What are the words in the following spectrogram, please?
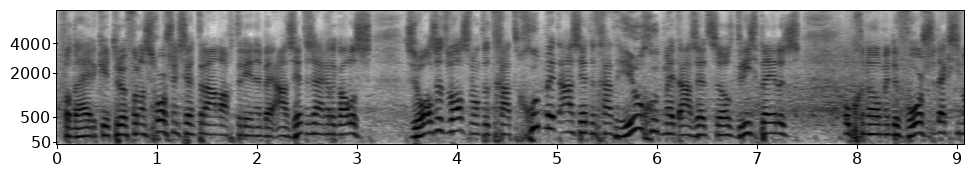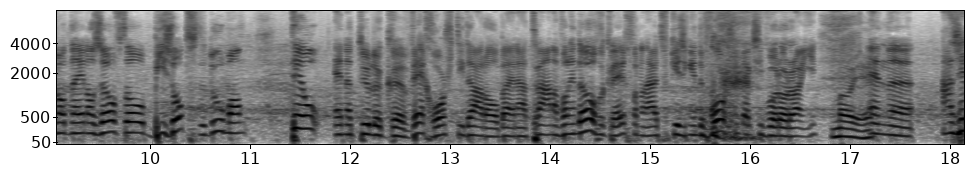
Van de Heide keer terug van een schorsing centraal achterin. En bij AZ is eigenlijk alles zoals het was. Want het gaat goed met AZ. Het gaat heel goed met AZ zelfs. Drie spelers opgenomen in de voorselectie van het Nederlands elftal. Bizot, de doelman. Til en natuurlijk eh, Weghorst. Die daar al bijna tranen van in de ogen kreeg. Van een uitverkiezing in de voorselectie voor Oranje. Mooi, hè? En eh, AZ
